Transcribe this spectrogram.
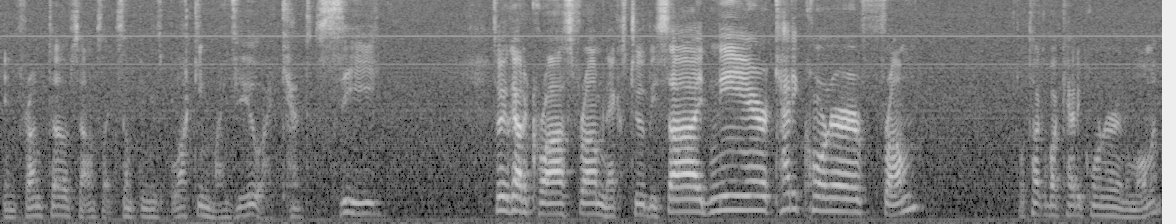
In front of sounds like something is blocking my view. I can't see. So we've got across from, next to, beside, near, catty corner, from. We'll talk about catty corner in a moment.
